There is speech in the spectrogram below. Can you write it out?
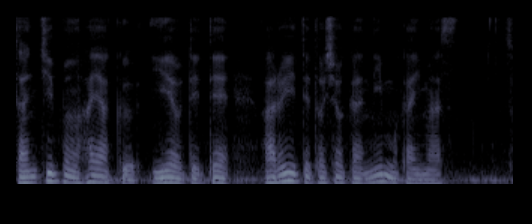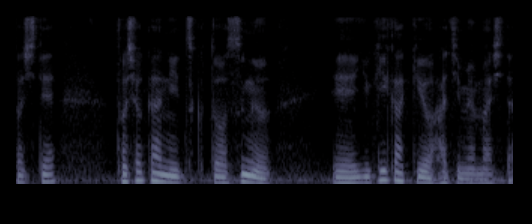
30分早く家を出て歩いて図書館に向かいます。そして図書館に着くとすぐ、えー、雪かきを始めました。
